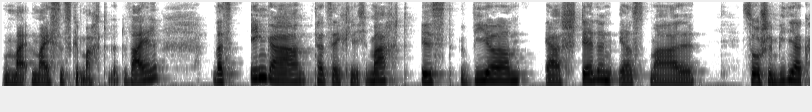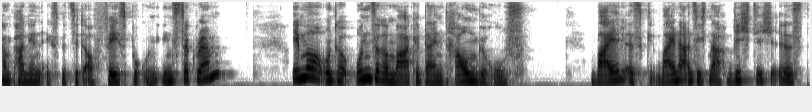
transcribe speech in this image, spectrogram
me meistens gemacht wird. Weil was Inga tatsächlich macht, ist, wir erstellen erstmal Social-Media-Kampagnen explizit auf Facebook und Instagram, immer unter unserer Marke Dein Traumberuf, weil es meiner Ansicht nach wichtig ist,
